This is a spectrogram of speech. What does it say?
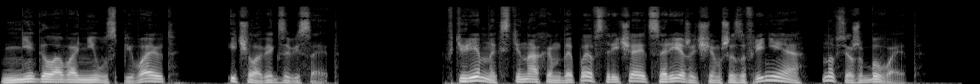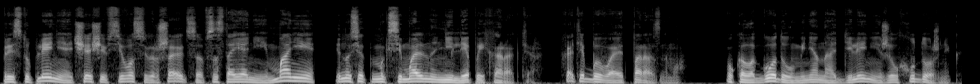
ни голова не успевают, и человек зависает. В тюремных стенах МДП встречается реже, чем шизофрения, но все же бывает. Преступления чаще всего совершаются в состоянии мании и носят максимально нелепый характер, хотя бывает по-разному. Около года у меня на отделении жил художник.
